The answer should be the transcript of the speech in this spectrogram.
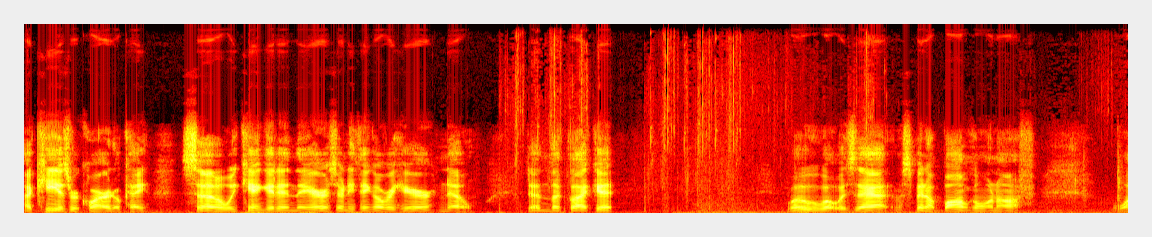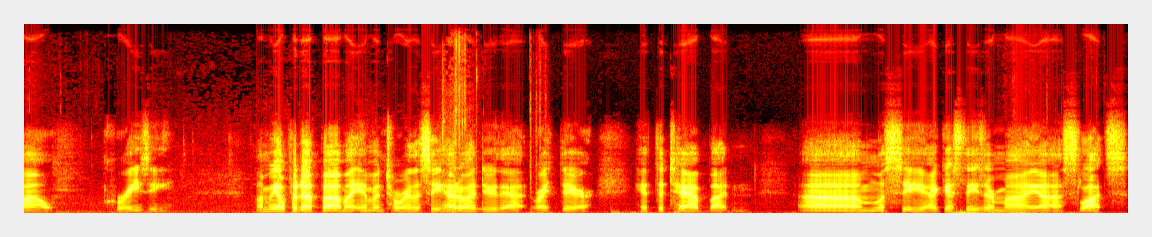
A key is required. Okay. So we can't get in there. Is there anything over here? No. Doesn't look like it. Whoa, what was that? Must have been a bomb going off. Wow. Crazy. Let me open up uh, my inventory. Let's see, how do I do that? Right there. Hit the tab button. Um, let's see, I guess these are my uh, slots.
